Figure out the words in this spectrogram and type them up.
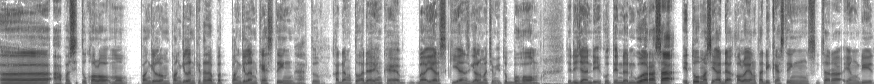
eh apa sih tuh kalau mau panggilan-panggilan kita dapat panggilan casting nah tuh kadang tuh ada yang kayak bayar sekian segala macam itu bohong jadi jangan diikutin dan gua rasa itu masih ada kalau yang tadi casting secara yang di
